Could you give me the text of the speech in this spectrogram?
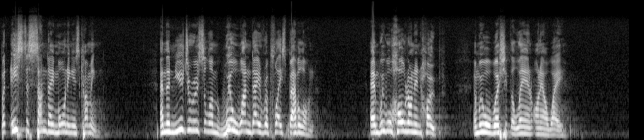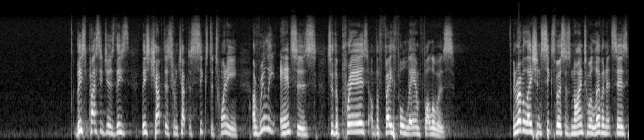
but Easter Sunday morning is coming. And the New Jerusalem will one day replace Babylon. And we will hold on in hope and we will worship the Lamb on our way. These passages, these, these chapters from chapter 6 to 20, are really answers to the prayers of the faithful Lamb followers. In Revelation 6, verses 9 to 11, it says,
